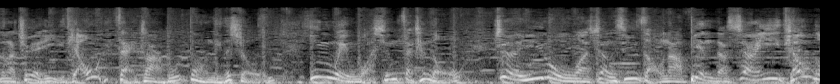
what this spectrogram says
那雀一条，再抓不到你的手，因为我心在颤抖。这一路我向西走，那变得像一条狗。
